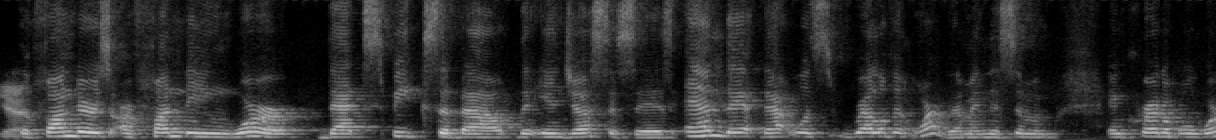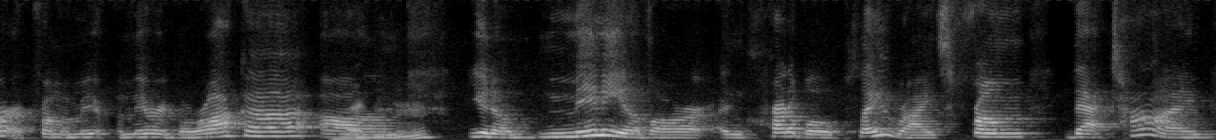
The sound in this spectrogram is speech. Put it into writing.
Yeah. The funders are funding work that speaks about the injustices, and that, that was relevant work. I mean, there's some incredible work from Amir, Amiri Baraka, um, mm-hmm. you know, many of our incredible playwrights from that time.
